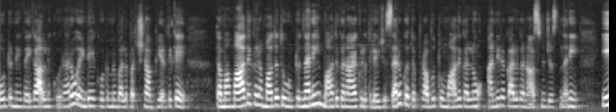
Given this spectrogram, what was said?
ఓటుని వేయాలని కోరారు. ఎన్డీఏ కూటమి బలపరిచిన అభ్యర్థికి తమ మాదిగల మద్దతు ఉంటుందని మాదిగ నాయకులు తెలియజేశారు. గత ప్రభుత్వం మాదిగలను అన్ని రకాలుగా నాశనం చేస్తుందని ఈ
